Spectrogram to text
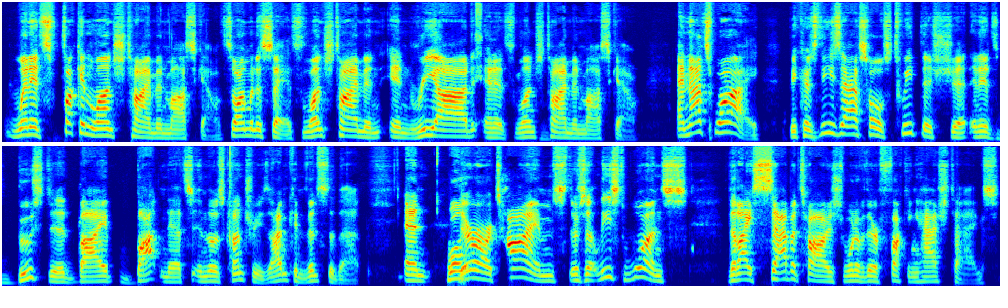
When it's fucking lunchtime in Moscow. So I'm going to say it's lunchtime in, in Riyadh and it's lunchtime in Moscow. And that's why because these assholes tweet this shit and it's boosted by botnets in those countries. I'm convinced of that. And well, there are times, there's at least once that I sabotaged one of their fucking hashtags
